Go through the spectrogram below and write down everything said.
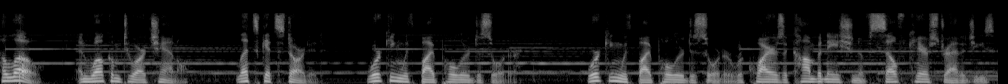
Hello, and welcome to our channel. Let's get started. Working with bipolar disorder. Working with bipolar disorder requires a combination of self care strategies,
